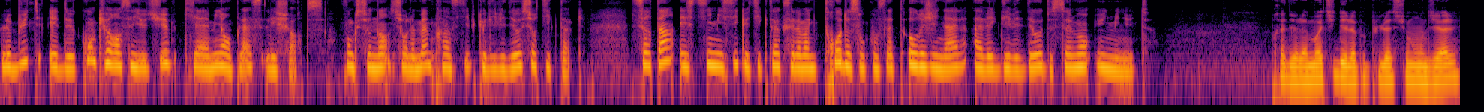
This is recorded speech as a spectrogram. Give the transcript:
Le but est de concurrencer YouTube qui a mis en place les shorts, fonctionnant sur le même principe que les vidéos sur TikTok. Certains estiment ici que TikTok s'éloigne trop de son concept original avec des vidéos de seulement une minute. Près de la moitié de la population mondiale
